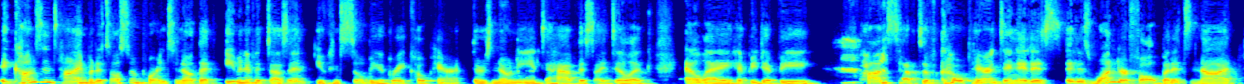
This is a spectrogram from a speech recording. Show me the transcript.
it comes in time, but it's also important to note that even if it doesn't, you can still be a great co parent. There's no need to have this idyllic LA hippy dippy concept of co-parenting it is it is wonderful but it's not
